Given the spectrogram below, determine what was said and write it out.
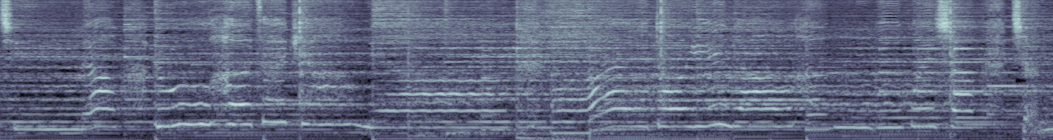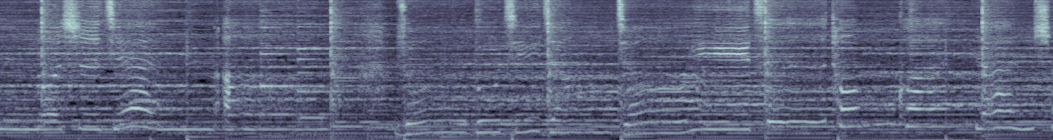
晴了，如何再飘渺？爱多一秒，恨不会少，承诺是煎次痛快燃烧。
